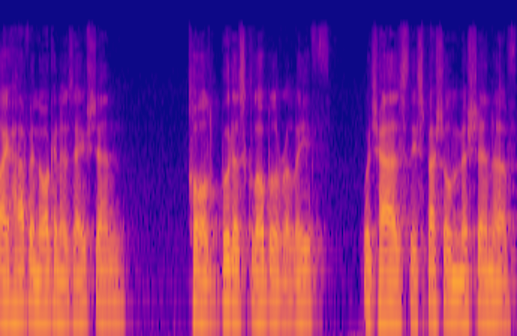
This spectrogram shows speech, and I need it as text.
I have an organization called Buddhist Global Relief, which has the special mission of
